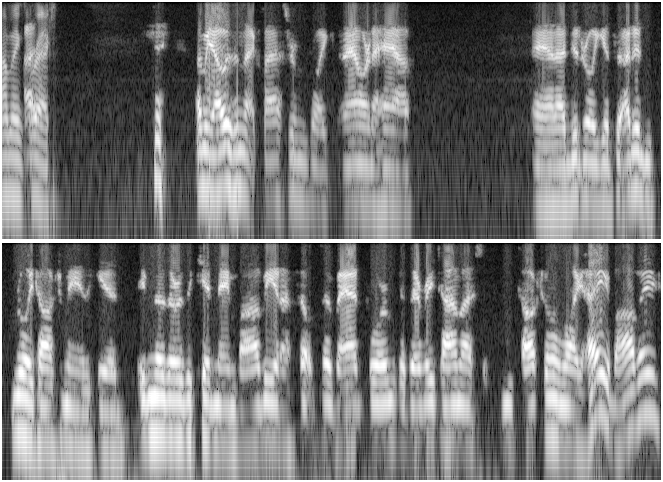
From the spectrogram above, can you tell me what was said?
I'm I- incorrect. I mean, I was in that classroom for like an hour and a half, and I didn't really get to. I didn't really talk to many of the kids, even though there was a kid named Bobby, and I felt so bad for him because every time I s- talked to him, I'm like, "Hey, Bobby."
